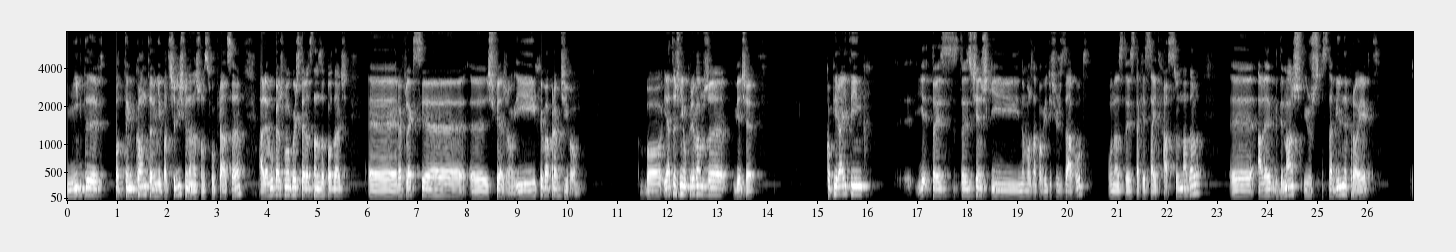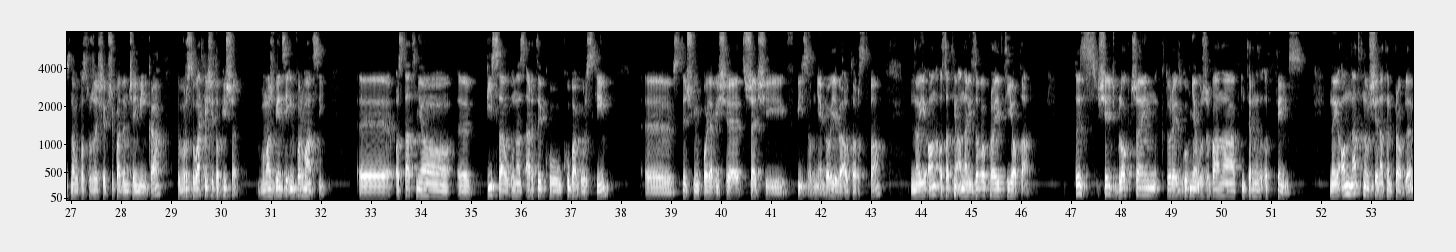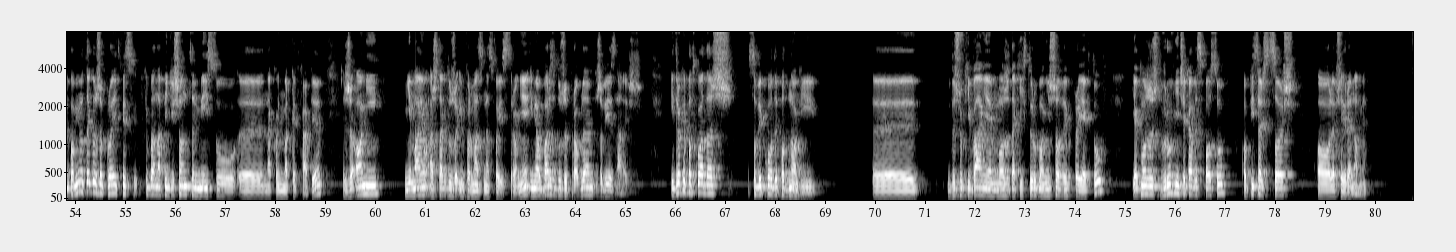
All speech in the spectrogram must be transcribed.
Nigdy pod tym kątem nie patrzyliśmy na naszą współpracę, ale Łukasz mogłeś teraz nam zapodać E, refleksję e, świeżą i chyba prawdziwą. Bo ja też nie ukrywam, że wiecie, copywriting to jest, to jest ciężki, no można powiedzieć już zawód. U nas to jest takie side hustle nadal, e, ale gdy masz już stabilny projekt, znowu posłużę się przykładem Chainlinka, to po prostu łatwiej się to pisze, bo masz więcej informacji. Ostatnio pisał u nas artykuł Kuba Górski. Y, w styczniu pojawi się trzeci wpis od niego, jego autorstwa. No i on ostatnio analizował projekt IOTA. To jest sieć blockchain, która jest głównie używana w Internet of Things. No i on natknął się na ten problem, pomimo tego, że projekt jest chyba na 50. miejscu y, na CoinMarketCapie, że oni nie mają aż tak dużo informacji na swojej stronie i miał bardzo duży problem, żeby je znaleźć. I trochę podkładasz sobie kłody pod nogi. Yy, wyszukiwaniem może takich turboniszowych projektów, jak możesz w równie ciekawy sposób opisać coś o lepszej renomie.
